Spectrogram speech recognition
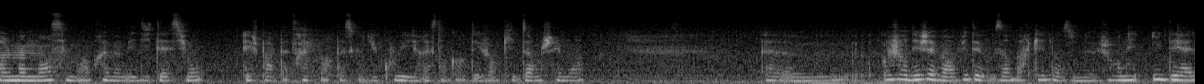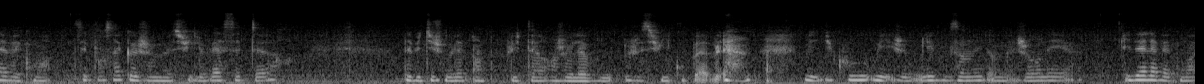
parle maintenant, c'est moi après ma méditation et je parle pas très fort parce que du coup il reste encore des gens qui dorment chez moi. Euh, aujourd'hui j'avais envie de vous embarquer dans une journée idéale avec moi. C'est pour ça que je me suis levée à 7h. D'habitude je me lève un peu plus tard, je l'avoue, je suis coupable. Mais du coup oui, je voulais vous emmener dans ma journée euh, idéale avec moi.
